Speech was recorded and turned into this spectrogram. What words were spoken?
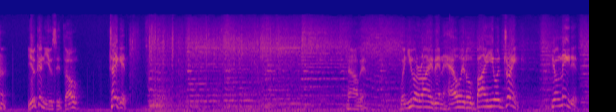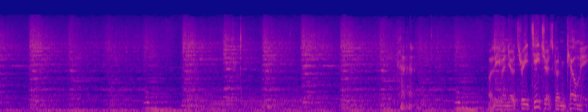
You can use it, though. Take it. Now then, when you arrive in hell, it'll buy you a drink. You'll need it. Well, even your three teachers couldn't kill me.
